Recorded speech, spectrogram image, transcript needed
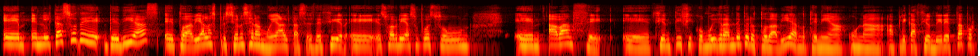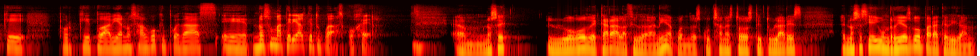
Eh, en el caso de, Díaz, eh, todavía las presiones eran muy altas, es decir, eh, eso habría supuesto un avance científico muy grande, pero todavía no tenía una aplicación directa porque porque todavía no es algo que puedas, eh, no es un material que tú puedas coger. Em, no sé, luego de cara a la ciudadanía, cuando escuchan estos titulares, eh, no sé si hay un riesgo para que digan,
